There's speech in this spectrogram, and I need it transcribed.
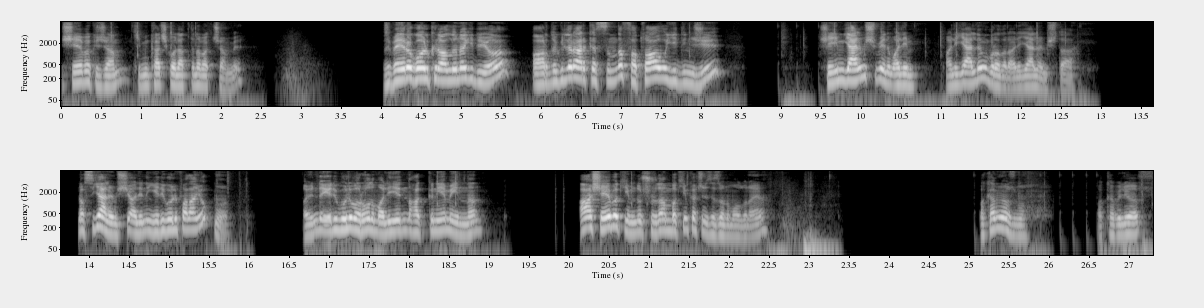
Bir şeye bakacağım. Kimin kaç gol attığına bakacağım bir. Ribeiro gol krallığına gidiyor. Arda Güler arkasında Fatuavu 7. Şeyim gelmiş mi benim Ali'm? Ali geldi mi buralara? Ali gelmemiş daha. Nasıl gelmemiş ya? Ali'nin 7 golü falan yok mu? Ali'nin de 7 golü var oğlum. Ali'nin hakkını yemeyin lan. Aa şeye bakayım. Dur şuradan bakayım kaçıncı sezonum olduğuna ya. Bakamıyoruz mu? Bakabiliyoruz.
